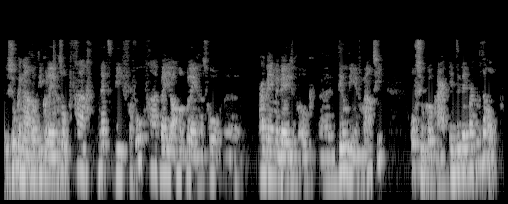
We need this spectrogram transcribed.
zoek inderdaad ook die collega's op. Vraag net die vervolgvraag bij je andere collega's, uh, waar ben je mee bezig? Ook deel die informatie. Of zoek elkaar interdepartementaal op.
